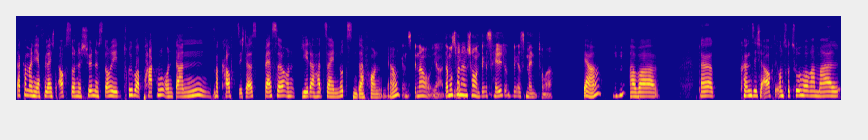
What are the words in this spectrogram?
Da kann man ja vielleicht auch so eine schöne Story drüber packen und dann verkauft sich das besser und jeder hat seinen Nutzen davon, ja? Ganz genau, ja. Da muss man dann schauen, wer ist Held und wer ist Mentor. Ja, mhm. aber da können sich auch unsere Zuhörer mal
